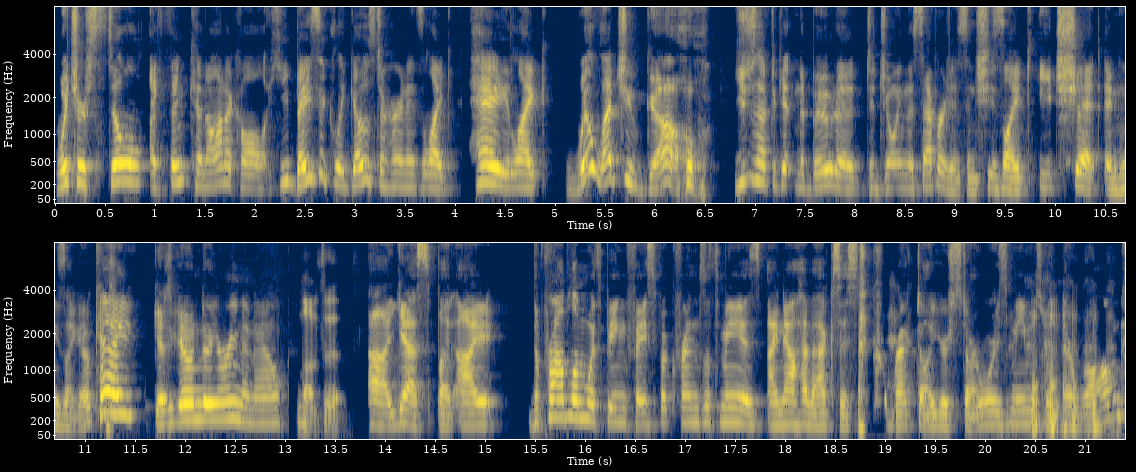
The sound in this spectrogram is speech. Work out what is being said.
which are still, I think, canonical, he basically goes to her and is like, hey, like, we'll let you go. You just have to get Naboo to, to join the separatists. And she's like, eat shit. And he's like, okay, get to go into the arena now. Loves it. Uh, yes, but I the problem with being Facebook friends with me is I now have access to correct all your Star Wars memes when they're wrong.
